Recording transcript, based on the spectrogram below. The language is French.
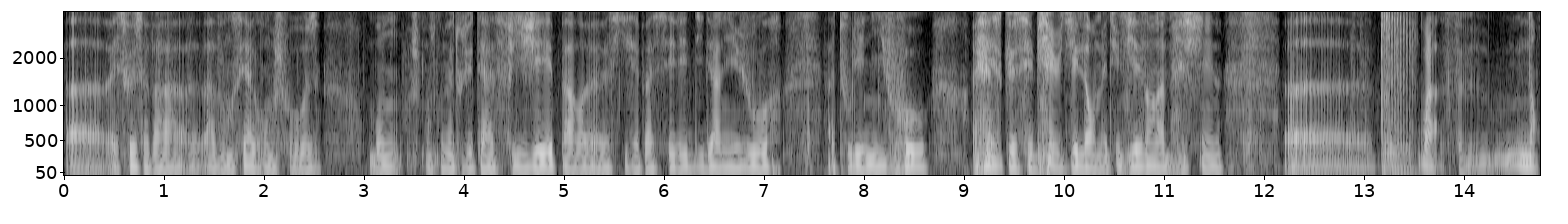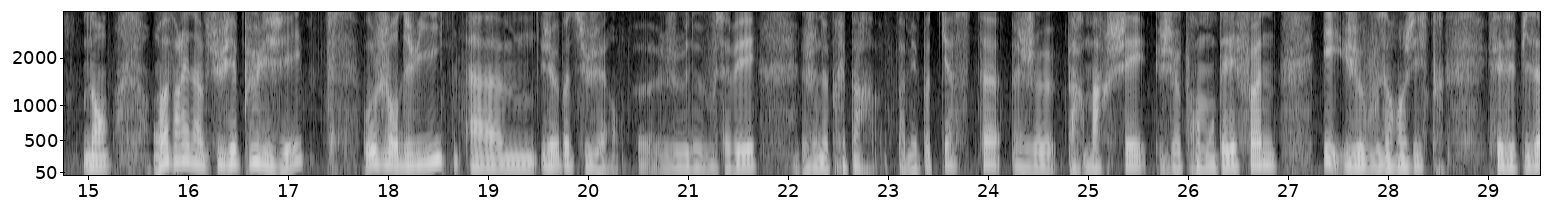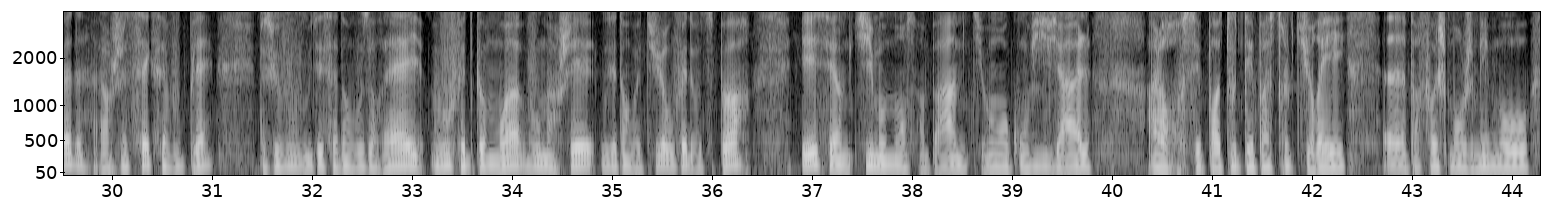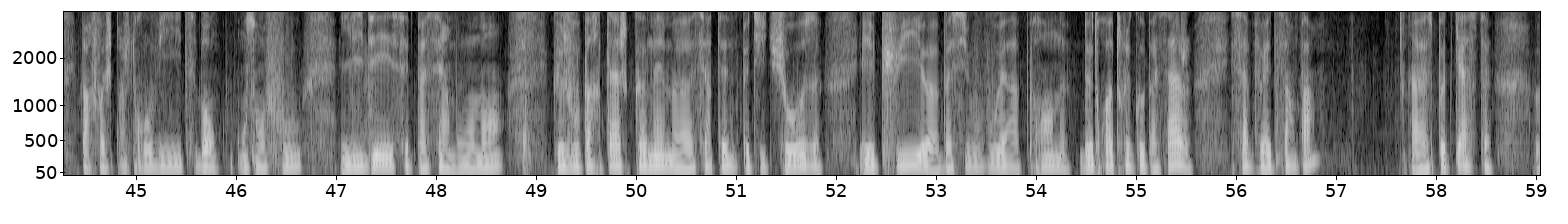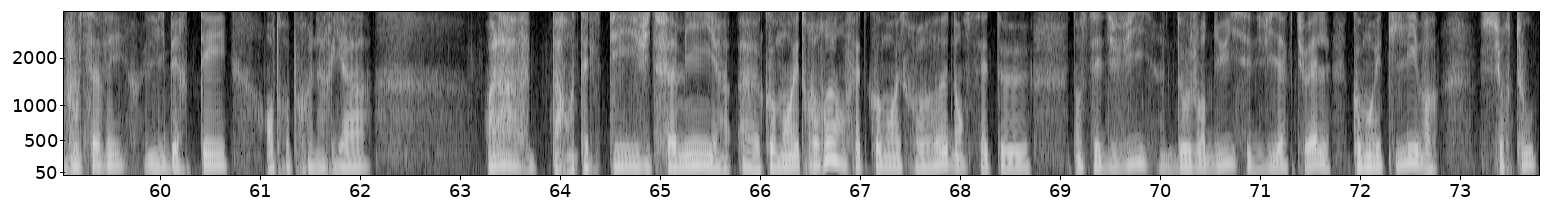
Euh, Est-ce que ça va avancer à grand chose Bon, je pense qu'on a tous été affligés par euh, ce qui s'est passé les dix derniers jours à tous les niveaux. Est-ce que c'est bien utile de leur mettre une pièce dans la machine? Euh, Voilà, non, non. On va parler d'un sujet plus léger. Aujourd'hui, j'avais pas de sujet. hein. Je ne, vous savez, je ne prépare mes podcasts. Je pars marcher, je prends mon téléphone et je vous enregistre ces épisodes. Alors je sais que ça vous plaît parce que vous, vous mettez ça dans vos oreilles, vous faites comme moi, vous marchez, vous êtes en voiture, vous faites votre sport et c'est un petit moment sympa, un petit moment convivial. Alors c'est pas tout n'est pas structuré. Euh, parfois je mange mes mots, parfois je parle trop vite. Bon, on s'en fout. L'idée c'est de passer un bon moment, que je vous partage quand même euh, certaines petites choses. Et puis euh, bah, si vous pouvez apprendre deux trois trucs au passage, ça peut être sympa. Euh, ce podcast, vous le savez, liberté, entrepreneuriat, voilà, parentalité, vie de famille, euh, comment être heureux en fait, comment être heureux dans cette, euh, dans cette vie d'aujourd'hui, cette vie actuelle, comment être libre surtout.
